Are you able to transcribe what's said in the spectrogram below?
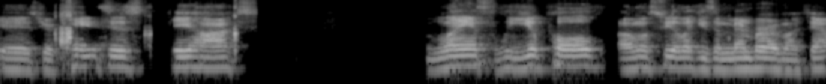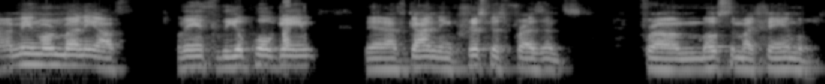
is your Kansas Jayhawks. Lance Leipold. I almost feel like he's a member of my family. I made more money off Lance Leipold games than I've gotten in Christmas presents from most of my family.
